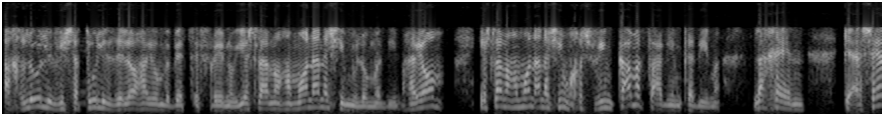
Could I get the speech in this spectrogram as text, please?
אכלו לי ושתו לי זה לא היום בבית ספרנו. יש לנו המון אנשים מלומדים. היום יש לנו המון אנשים חושבים כמה צעדים קדימה. לכן, כאשר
